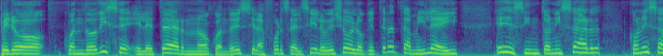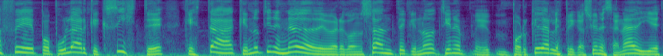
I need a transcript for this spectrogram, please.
Pero cuando dice el Eterno, cuando dice la fuerza del cielo, que yo lo que trata mi ley es de sintonizar con esa fe popular que existe, que está, que no tiene nada de vergonzante, que no tiene eh, por qué darle explicaciones a nadie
